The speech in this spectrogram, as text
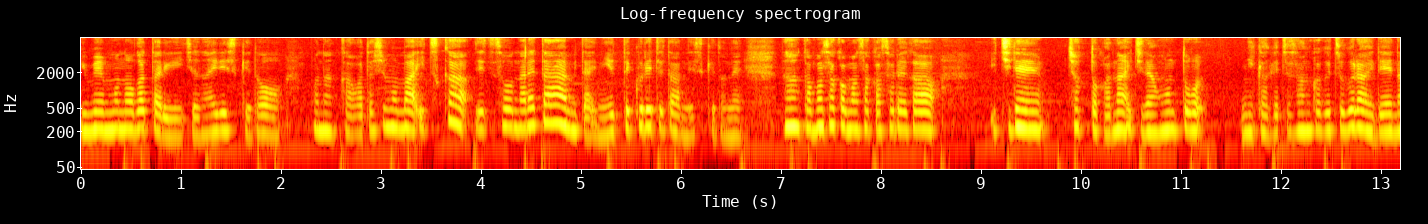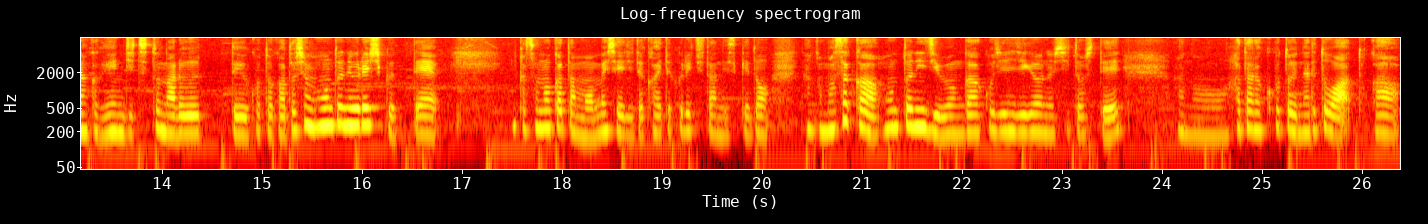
夢物語じゃないですけどもうなんか私もまあいつか実そうなれたらみたいに言ってくれてたんですけどね。なんかまさかまさかそれが1年ちょっとかな1年本当2ヶ月3ヶ月ぐらいでなんか現実となるっていうことが私も本当に嬉しくってなんかその方もメッセージで書いてくれてたんですけどなんかまさか本当に自分が個人事業主としてあの働くことになるとはとか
